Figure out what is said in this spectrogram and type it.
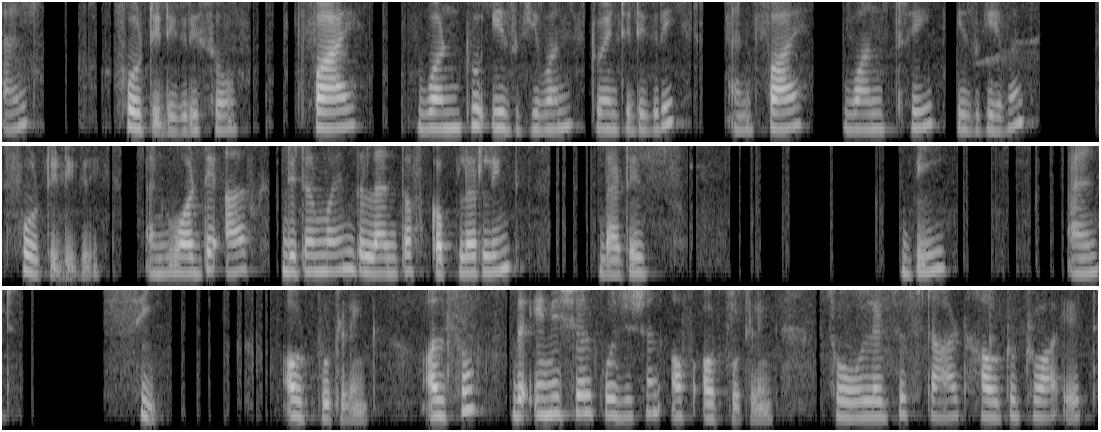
and 40 degree. So phi 1 2 is given 20 degree and phi 1 3 is given 40 degree. And what they ask determine the length of coupler link that is B and C output link also the initial position of output link. So let's just start how to draw it.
